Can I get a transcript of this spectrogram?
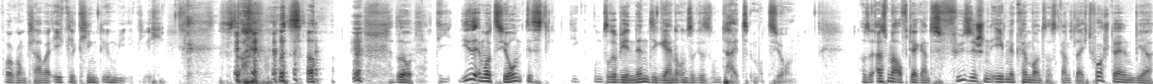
vollkommen klar, weil Ekel klingt irgendwie eklig. So, so. so. Die, diese Emotion ist die, unsere, wir nennen sie gerne unsere Gesundheitsemotion. Also erstmal auf der ganz physischen Ebene können wir uns das ganz leicht vorstellen. Wir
